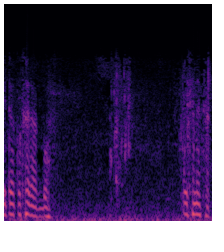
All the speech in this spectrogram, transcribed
এটা কোথায় রাখব? এখানে থাক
